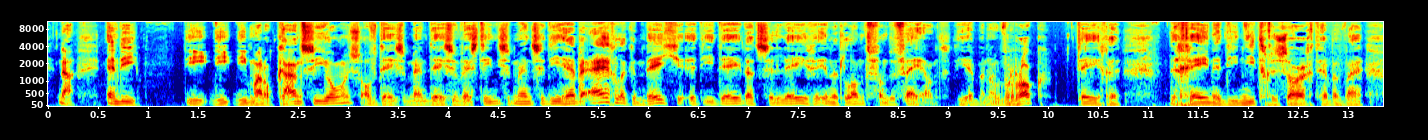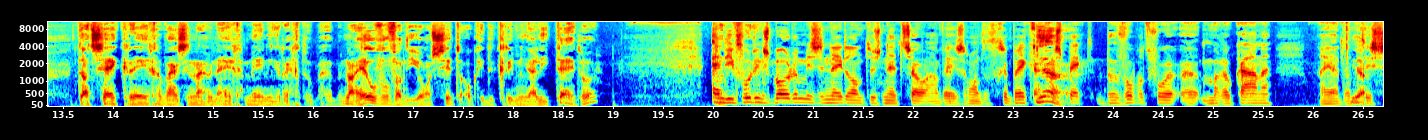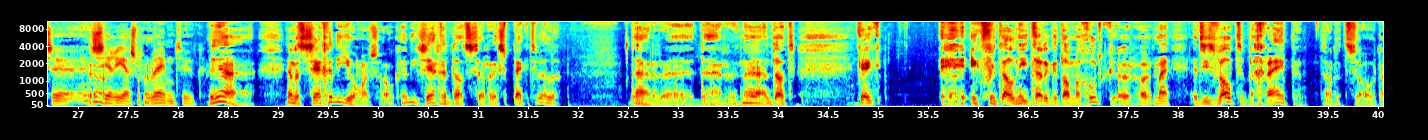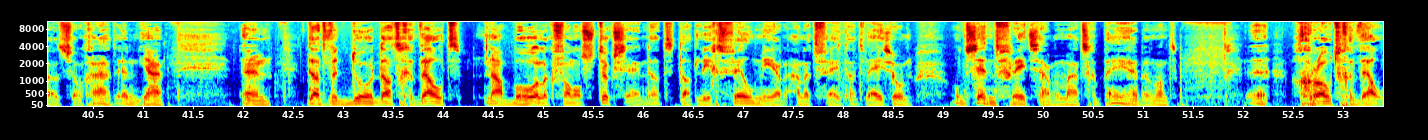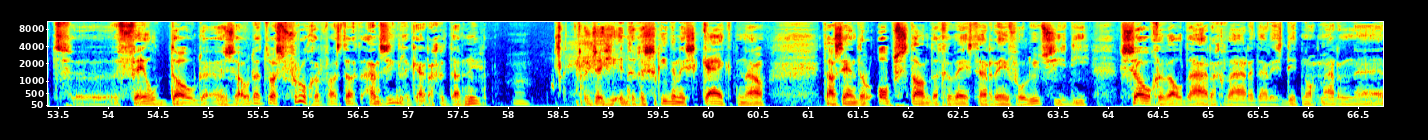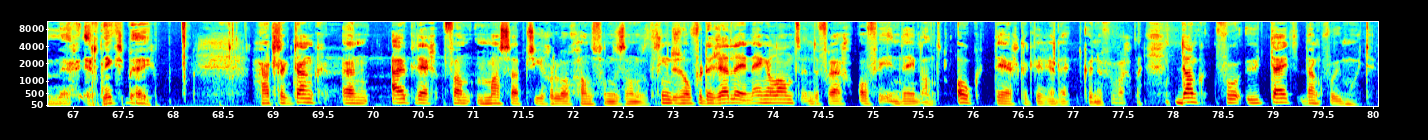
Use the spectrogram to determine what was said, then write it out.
Nou, en die, die, die, die Marokkaanse jongens, of deze, men, deze West-Indische mensen... die hebben eigenlijk een beetje het idee dat ze leven in het land van de vijand. Die hebben een wrok tegen degene die niet gezorgd hebben... waar dat zij kregen waar ze naar hun eigen mening recht op hebben. Nou, heel veel van die jongens zitten ook in de criminaliteit, hoor. En die voedingsbodem is in Nederland dus net zo aanwezig. Want het gebrek aan respect, bijvoorbeeld voor uh, Marokkanen... nou ja, dat is uh, een serieus probleem natuurlijk. Ja, en dat zeggen die jongens ook. Hè. Die zeggen dat ze respect willen. Daar, uh, daar, nou ja, dat... Kijk, ik vertel niet dat ik het allemaal goedkeur, hoor. Maar het is wel te begrijpen dat het zo, dat het zo gaat. En ja, en dat we door dat geweld nou, behoorlijk van ons stuk zijn... Dat, dat ligt veel meer aan het feit dat wij zo'n ontzettend vreedzame maatschappij hebben. Want uh, groot geweld, uh, veel doden en zo... dat was vroeger was dat aanzienlijk erger dan nu. Dus als je in de geschiedenis kijkt, nou, dan zijn er opstanden geweest en revoluties die zo gewelddadig waren. Daar is dit nog maar een, echt niks bij. Hartelijk dank. Een uitleg van massapsycholoog Hans van der Zanden. Het ging dus over de rellen in Engeland... en de vraag of we in Nederland ook dergelijke rellen kunnen verwachten. Dank voor uw tijd, dank voor uw moeite.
